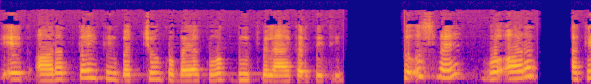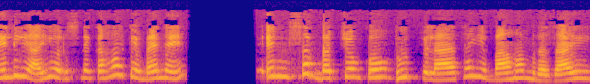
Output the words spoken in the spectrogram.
ایک عورت کئی کئی بچوں کو بیک وقت دودھ پلایا کرتی تھی۔ تو اس میں وہ عورت اکیلی آئی اور اس نے کہا کہ میں نے ان سب بچوں کو دودھ پلایا تھا، یہ باہم رضائی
